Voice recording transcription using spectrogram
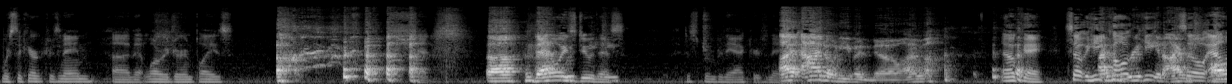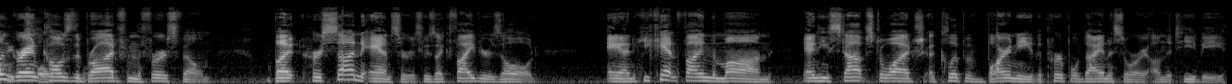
What's the character's name uh, that Laura Dern plays? Shit. Uh, I always do be- this. I just remember the actor's name. I, I don't even know. I'm. Okay, so he I'm calls. He, so Alan Grant calls the broad from the first film, but her son answers, who's like five years old, and he can't find the mom, and he stops to watch a clip of Barney the purple dinosaur on the TV,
